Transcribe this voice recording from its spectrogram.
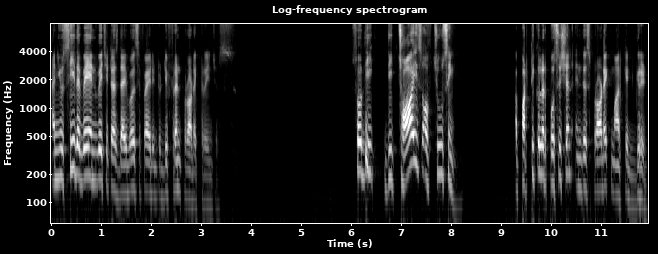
and you see the way in which it has diversified into different product ranges. So, the, the choice of choosing a particular position in this product market grid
